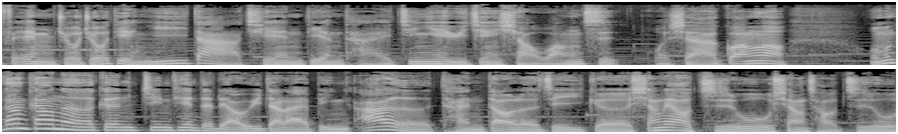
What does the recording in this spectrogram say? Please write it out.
FM 九九点一大千电台，今夜遇见小王子，我是阿光哦。我们刚刚呢跟今天的疗愈大来宾阿尔谈到了这一个香料植物、香草植物。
